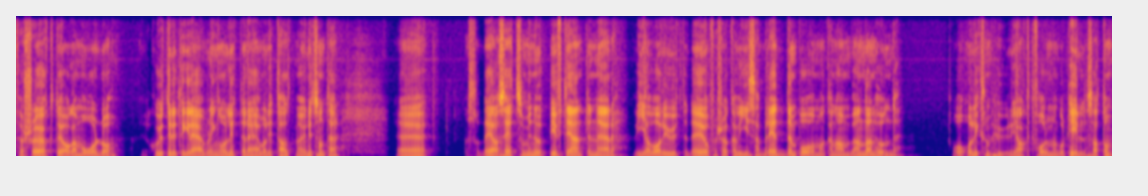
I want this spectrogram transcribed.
försökt att jaga mård och skjutit lite grävling och lite räv och lite allt möjligt sånt här. Eh, så det jag har sett som min uppgift egentligen när vi har varit ute, det är att försöka visa bredden på om man kan använda en hund och, och liksom hur jaktformen går till så att de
